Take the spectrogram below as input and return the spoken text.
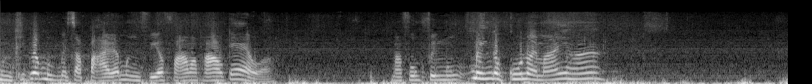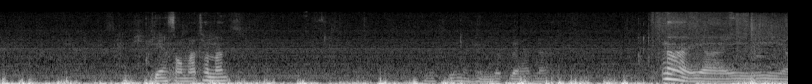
มึงคิดว่ามึงเป็นสปายแล้วมึงเฟี้ยวฟ้ามะพร้าวแก้วเหรอ มาฟุ้งฟิงมุงมิงกับกูหน่อยไหมฮะ เพียงสองนัดเท่านั้นเมื่อกี้มันเห็นแวบๆนะน่าไงนี่ไง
